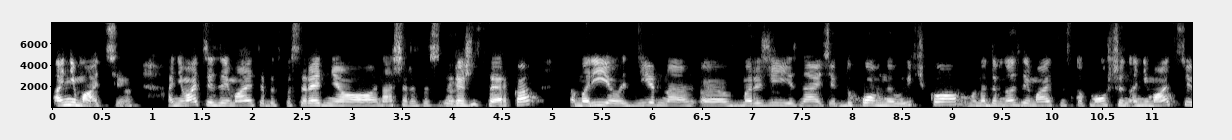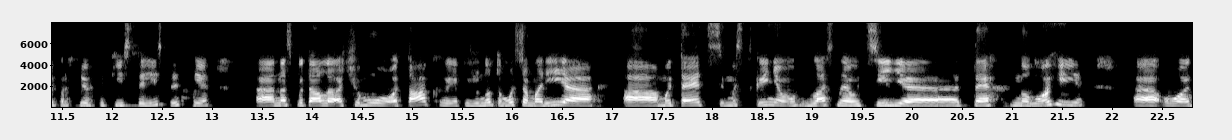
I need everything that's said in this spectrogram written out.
анімацію. Анімацією займається безпосередньо наша режис- режисерка Марія Озірна. Е, В мережі її знають як духовне личко. Вона давно займається стоп-моушен анімацією, працює в такій стилістиці. Е, Нас питали, а чому отак? Я кажу, ну тому що Марія митець, мисткиня власне у цій е, технології. От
